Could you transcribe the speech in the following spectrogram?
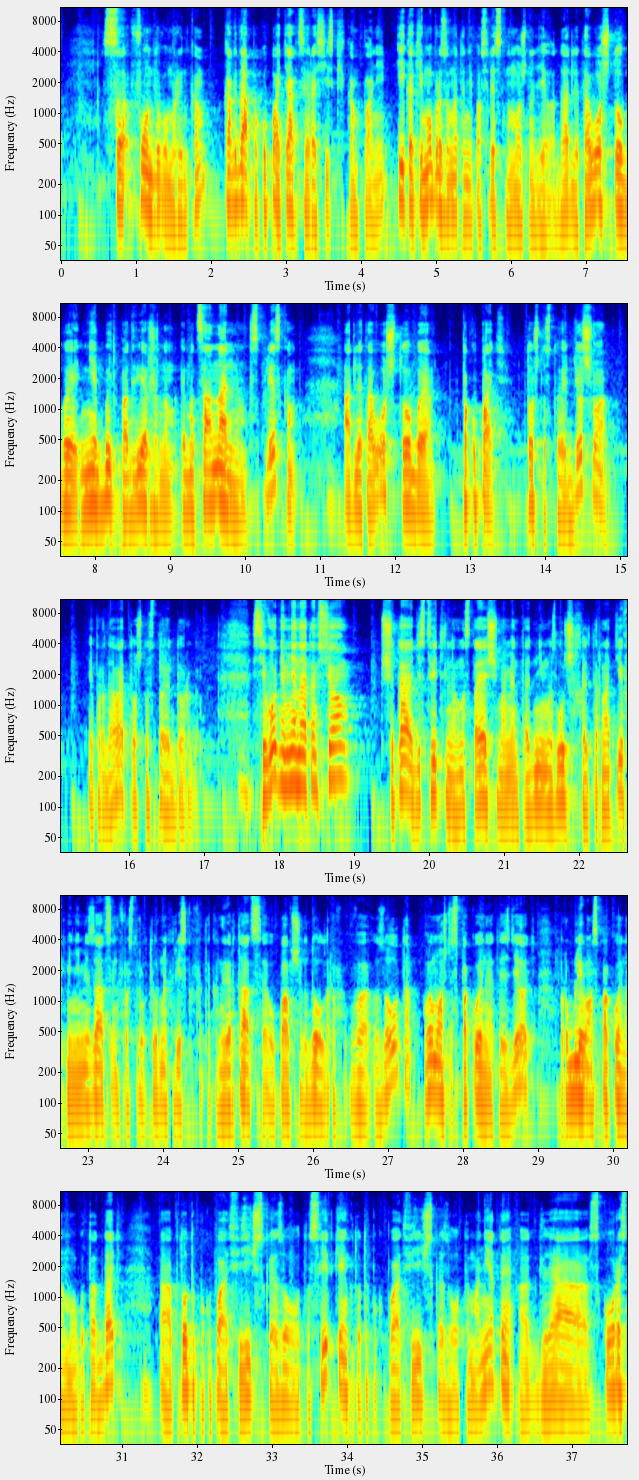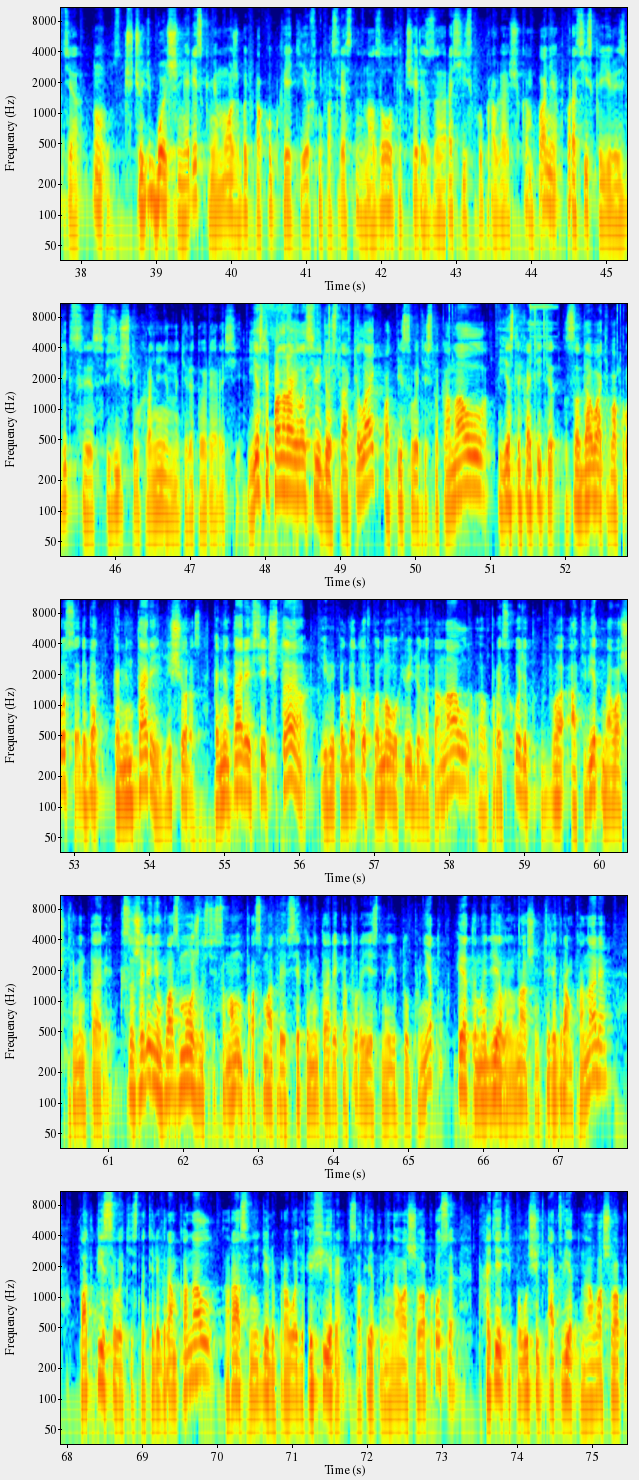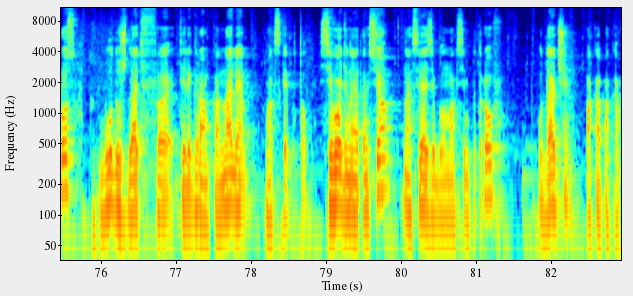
с фондовым рынком, когда покупать акции российских компаний и каким образом это непосредственно можно делать. Да, для того, чтобы не быть подверженным эмоциональным всплескам, а для того, чтобы покупать то, что стоит дешево, и продавать то, что стоит дорого. Сегодня меня на этом все. Считаю действительно в настоящий момент одним из лучших альтернатив минимизации инфраструктурных рисков. Это конвертация упавших долларов в золото. Вы можете спокойно это сделать. Рубли вам спокойно могут отдать. А, кто-то покупает физическое золото слитки, кто-то покупает физическое золото монеты. А, для скорости, ну, чуть-чуть большими рисками может быть покупка ETF непосредственно на золото через российскую управляющую компанию в российской юрисдикции с физическим хранением на территории России. Если понравилось видео, ставьте лайк, подписывайтесь на канал. Если хотите задавать вопросы, ребят, комментарии, еще раз, комментарии все читаю, и подготовка новых видео на канал а, происходит в ответ на ваши комментарии. К сожалению, сожалению, возможности самому просматривать все комментарии, которые есть на YouTube, нету. Это мы делаем в нашем телеграм-канале. Подписывайтесь на телеграм-канал. Раз в неделю проводим эфиры с ответами на ваши вопросы. Хотите получить ответ на ваш вопрос, буду ждать в телеграм-канале Max Capital. Сегодня на этом все. На связи был Максим Петров. Удачи. Пока-пока.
